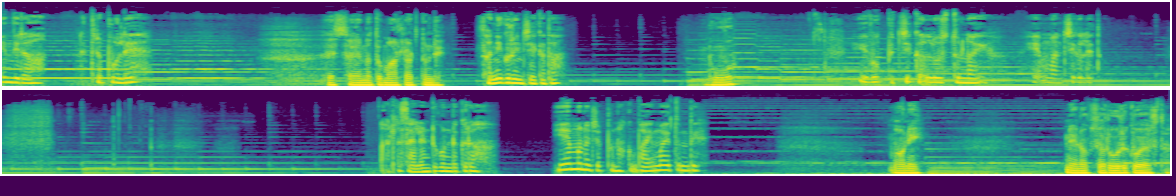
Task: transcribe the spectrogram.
ఏందిరా? నిద్రపోలే? ఎస్ఐ అన్నతో మాట్లాడుతుండే. సన్నీ గురించే కదా? నువ్వు? ఏవో పిచ్చి కళ్ళు వస్తున్నాయి. ఏం మంచిగా లేదు. అట్లా సైలెంట్గా ఉండకురా. ఏమన్నా చెప్పు నాకు భయం అవుతుంది మౌని నేను ఒకసారి ఊరికి పోయి వస్తా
